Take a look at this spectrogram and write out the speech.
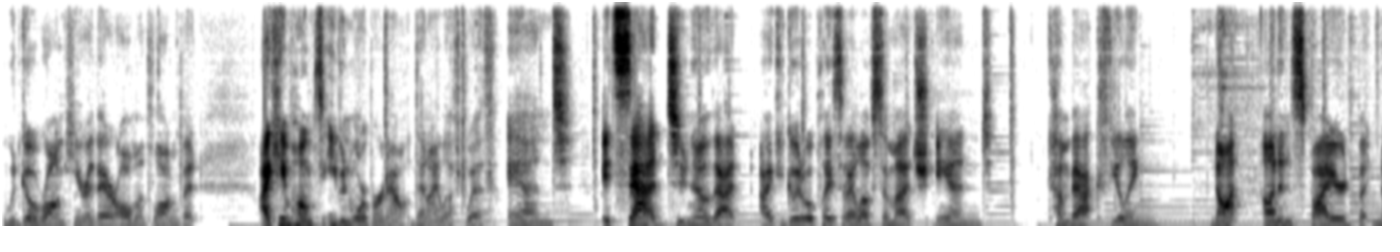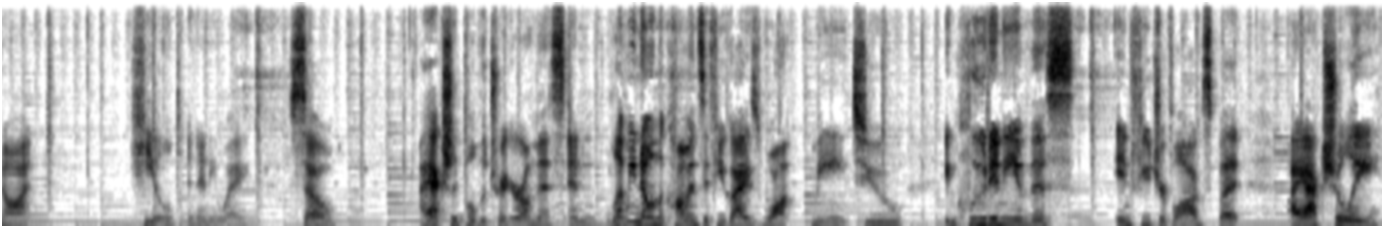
would go wrong here or there all month long. But I came home to even more burnout than I left with. And it's sad to know that I could go to a place that I love so much and come back feeling not uninspired, but not healed in any way. So I actually pulled the trigger on this, and let me know in the comments if you guys want me to include any of this in future vlogs, but I actually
